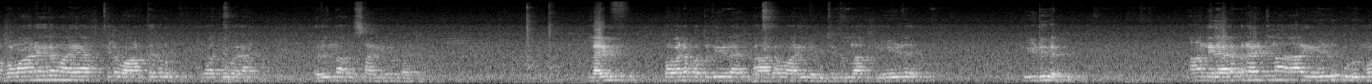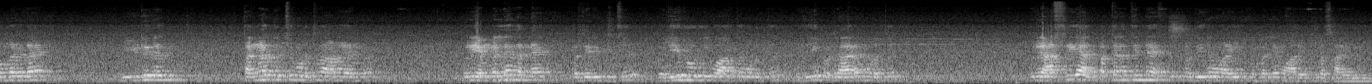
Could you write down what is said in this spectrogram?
അപമാനകരമായ ചില വാർത്തകളും മൂവാറ്റുപുഴ വരാൻ വരുന്ന ഒരു സാഹചര്യം ഉണ്ടായിട്ടുണ്ട്. ലൈഫ് ഭവന പദ്ധതിയുടെ ഭാഗമായി ലഭിച്ചിട്ടുള്ള ഏഴ് വീടുകൾ. ആ നിരാലംബരായിട്ടുള്ള ആ ഏഴ് കുടുംബങ്ങളുടെ വീടുകൾ തങ്ങൾ വെച്ച് കൊടുത്തതാണ് എന്ന് ഒരു എം എൽ എ തന്നെ പ്രചരിപ്പിച്ച് വലിയ തോതിൽ വാർത്ത കൊടുത്ത് വലിയ പ്രചാരം കൊടുത്ത് ഒരു രാഷ്ട്രീയ അല്പത്തരത്തിന്റെ പ്രതീകമായി എം എൽ എ മാറിയിട്ടുള്ള സാഹചര്യം.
